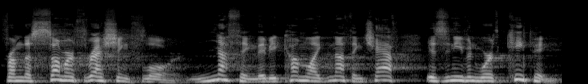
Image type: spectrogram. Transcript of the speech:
from the summer threshing floor. Nothing. They become like nothing. Chaff isn't even worth keeping.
